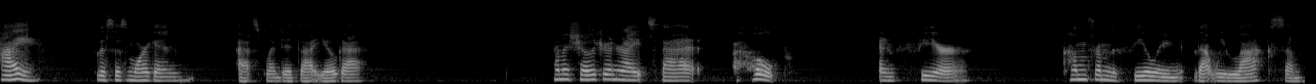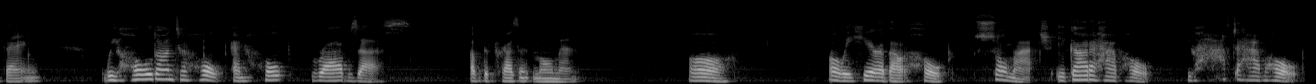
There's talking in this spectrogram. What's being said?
Hi, this is Morgan at Splendid.yoga. Pema Chodron writes that hope and fear come from the feeling that we lack something. We hold on to hope, and hope robs us of the present moment. Oh, oh, we hear about hope so much. You gotta have hope. You have to have hope.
